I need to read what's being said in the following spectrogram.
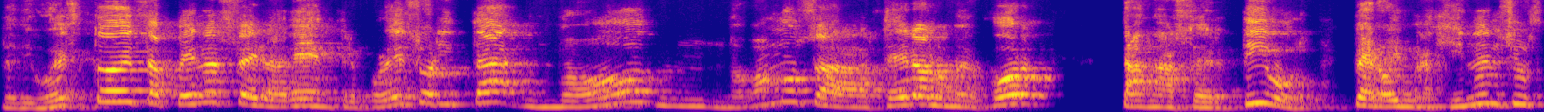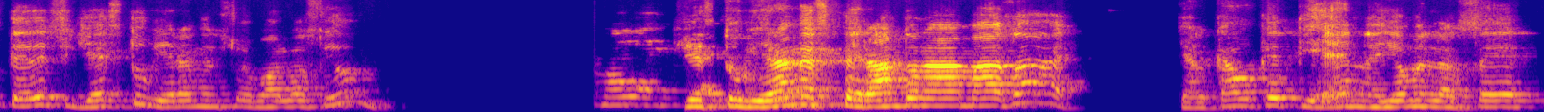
Le digo, esto es apenas el adentre, por eso ahorita no, no vamos a ser a lo mejor tan asertivos, pero imagínense ustedes si ya estuvieran en su evaluación. Si estuvieran esperando nada más, ay, que al cabo que tiene, yo me las sé,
